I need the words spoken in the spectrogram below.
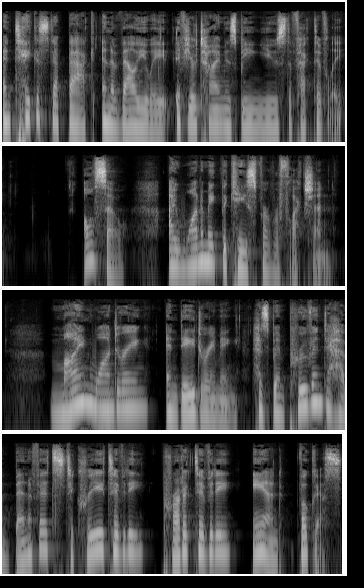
and take a step back and evaluate if your time is being used effectively. Also, I want to make the case for reflection. Mind wandering and daydreaming has been proven to have benefits to creativity, productivity, and focus.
